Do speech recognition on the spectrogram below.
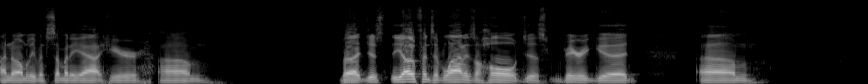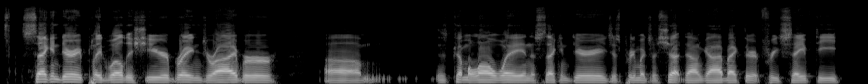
I know I'm leaving somebody out here. Um, but just the offensive line as a whole, just very good. Um, secondary played well this year. Braden Driver um, has come a long way in the secondary. Just pretty much a shutdown guy back there at free safety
